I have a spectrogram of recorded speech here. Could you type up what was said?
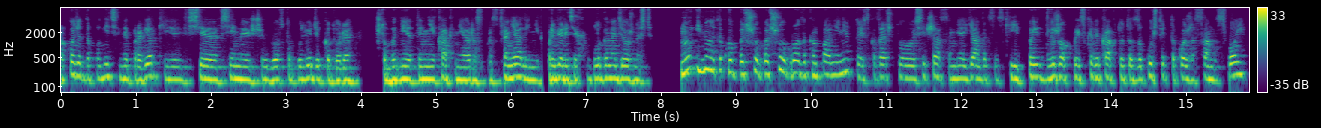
проходят дополнительные проверки, все, все имеющие доступ люди, которые чтобы они это никак не распространяли, не проверить их благонадежность. Но именно такой большой, большой угрозы компании нет. То есть сказать, что сейчас у меня яндексовский движок поисковика кто-то запустит такой же самый свой,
